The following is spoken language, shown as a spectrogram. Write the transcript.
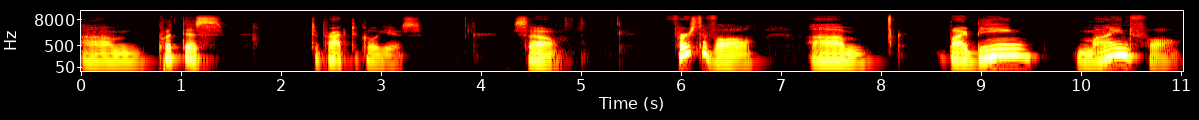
um, put this to practical use? So, first of all, um, by being mindful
